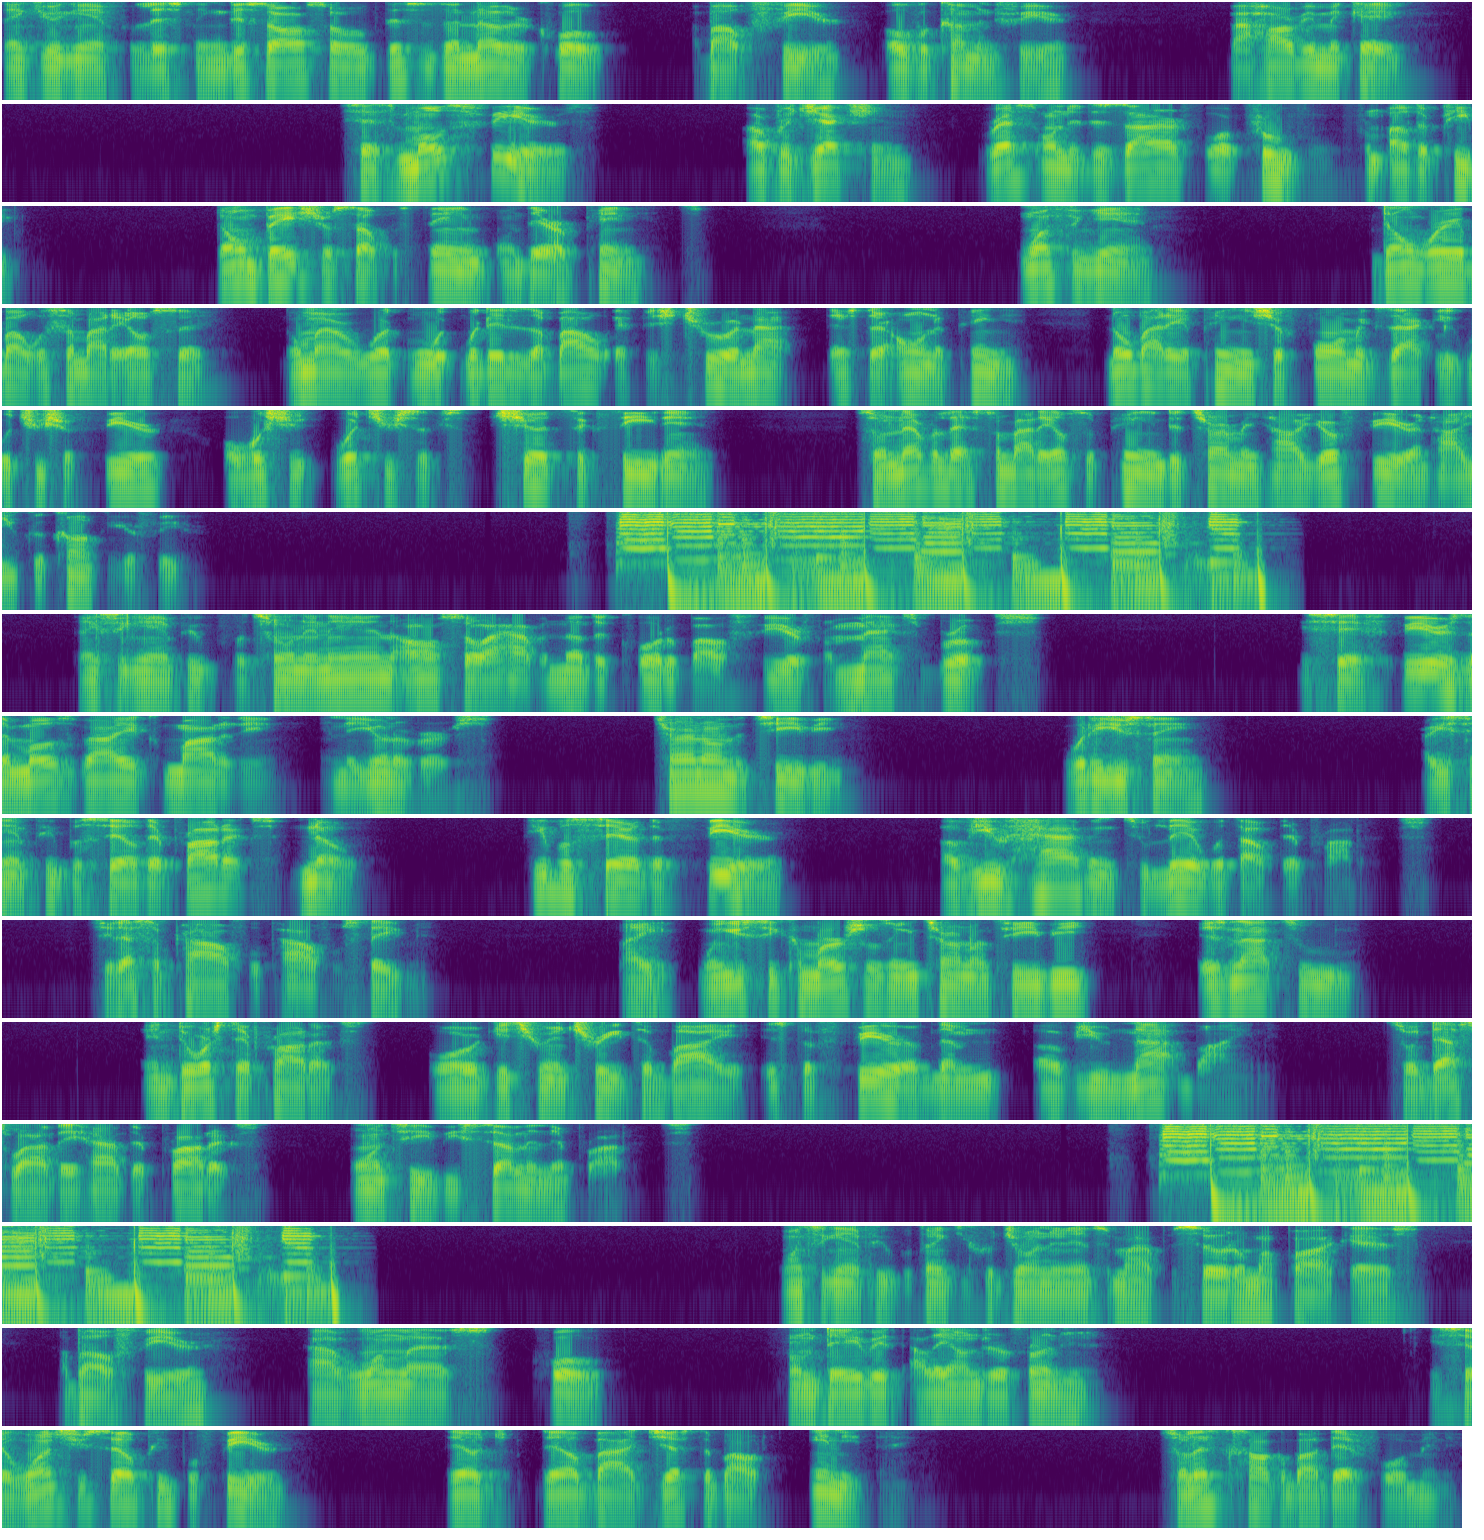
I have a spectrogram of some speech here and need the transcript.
Thank you again for listening. This also this is another quote about fear, overcoming fear by Harvey Mackay. It says most fears of rejection rests on the desire for approval from other people. Don't base your self esteem on their opinions. Once again, don't worry about what somebody else say. No matter what, what, it is about, if it's true or not, that's their own opinion. Nobody opinion should form exactly what you should fear or what you what you should, should succeed in. So never let somebody else's opinion determine how your fear and how you could conquer your fear. Thanks again, people, for tuning in. Also, I have another quote about fear from Max Brooks. He said, Fear is the most valued commodity in the universe. Turn on the TV. What are you seeing? Are you seeing people sell their products? No. People sell the fear of you having to live without their products. See, that's a powerful, powerful statement. Like when you see commercials and you turn on TV, it's not to endorse their products or get you intrigued to buy it. It's the fear of them of you not buying it. So that's why they have their products on TV selling their products. Once again, people, thank you for joining into my episode of my podcast about fear. I have one last quote from David Alejandro Fernand. He said, once you sell people fear, they'll they'll buy just about anything. So let's talk about that for a minute.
